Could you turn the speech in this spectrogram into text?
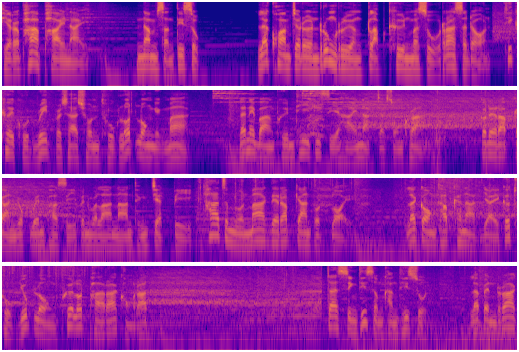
ถียรภาพภายในนำสันติสุข และความเจริญรุ่งเรืองกลับคืนมาสู่ราษฎร ที่เคยขูดรีดประชาชนถูกลดลงอย่างมาก และในบางพื้นที่ที่เสียหายหนักจากสงคราม ก็ได้รับการยกเว้นภาษีเป็นเวลานานถึง 7 ปี ถ้าจำนวนมากได้รับการปลดปล่อย และกองทัพขนาดใหญ่ก็ถูกยุบลงเพื่อลดภาระของรัฐ แต่สิ่งที่สำคัญที่สุด และเป็นราก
